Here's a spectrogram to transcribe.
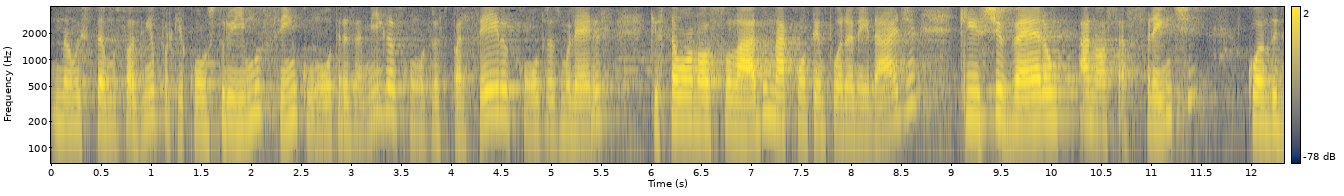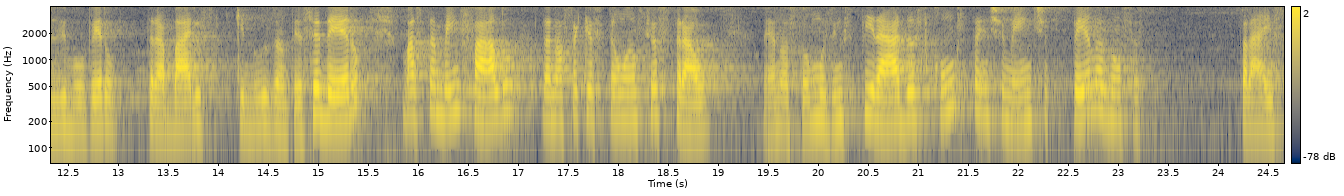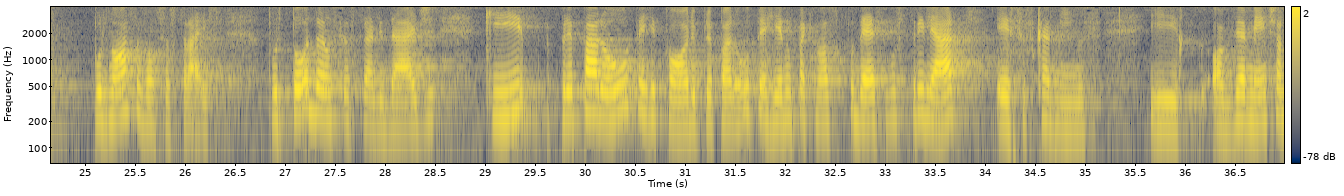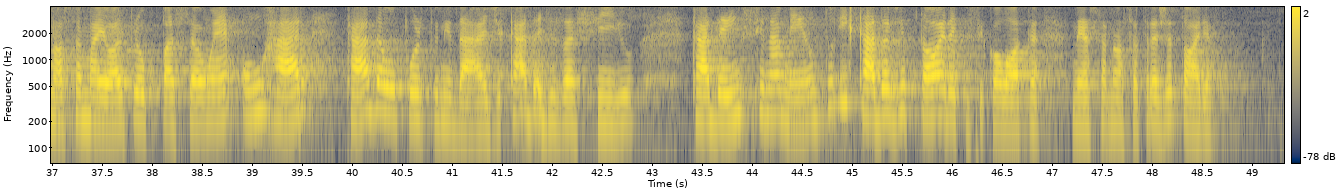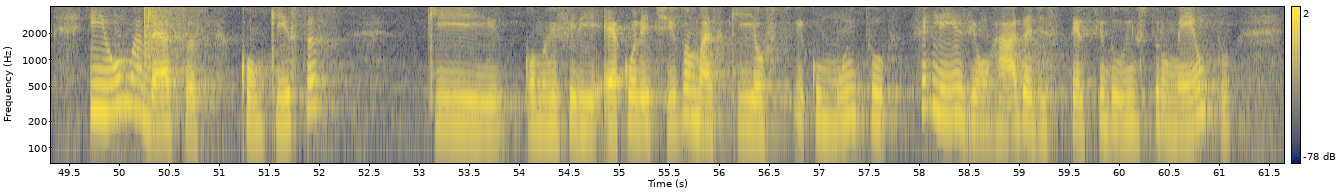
não estamos sozinhas, porque construímos sim com outras amigas, com outras parceiras, com outras mulheres que estão ao nosso lado na contemporaneidade, que estiveram à nossa frente quando desenvolveram trabalhos que nos antecederam, mas também falo da nossa questão ancestral, Né? Nós somos inspiradas constantemente pelas ancestrais, por nossas ancestrais, por toda a ancestralidade que preparou o território, preparou o terreno para que nós pudéssemos trilhar esses caminhos. E, obviamente, a nossa maior preocupação é honrar cada oportunidade, cada desafio, cada ensinamento e cada vitória que se coloca nessa nossa trajetória. E uma dessas conquistas, que, como eu referi, é coletiva, mas que eu fico muito feliz e honrada de ter sido o instrumento,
